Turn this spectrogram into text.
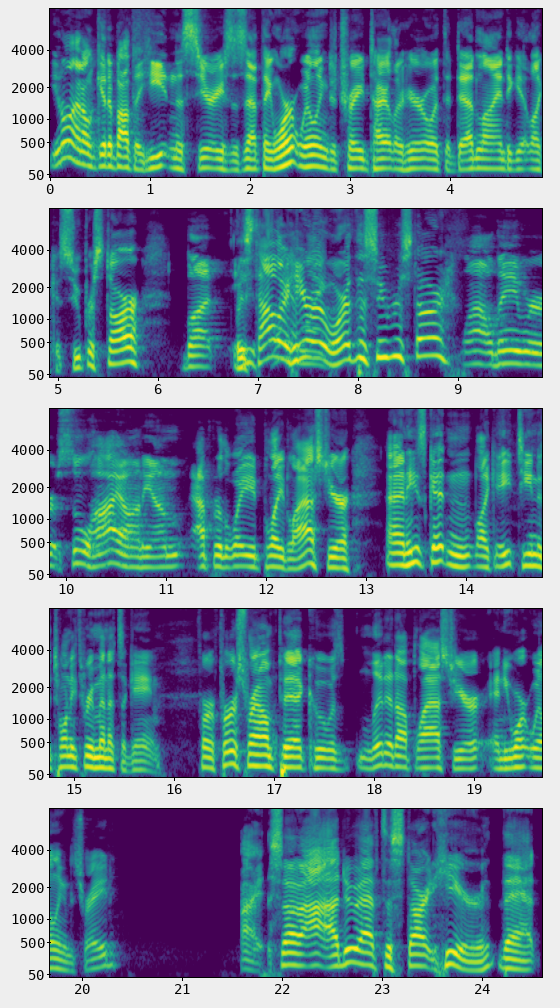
You know, what I don't get about the Heat in this series is that they weren't willing to trade Tyler Herro at the deadline to get like a superstar. But Is Tyler Herro like- worth a superstar? Well, they were so high on him after the way he played last year, and he's getting like 18 to 23 minutes a game for a first round pick who was lit it up last year, and you weren't willing to trade. All right. So I, I do have to start here that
